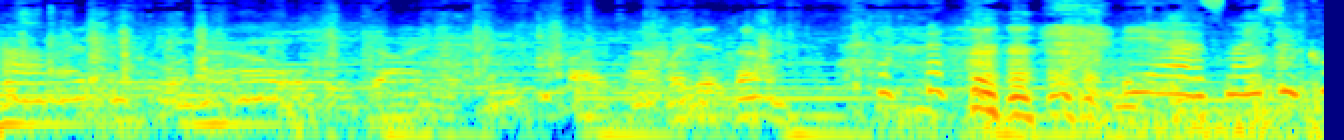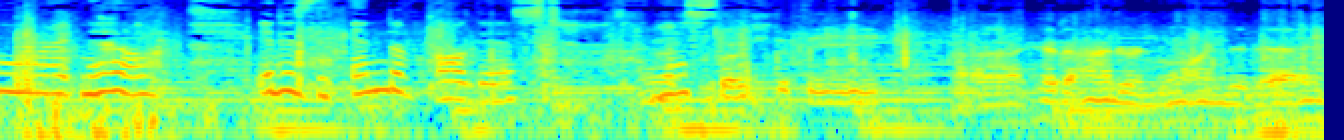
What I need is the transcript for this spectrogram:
nice and cool now. We'll be dying of heat by the time we get done. yeah, it's nice and cool right now. It is the end of August. And it's supposed to be uh, hit 101 today.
